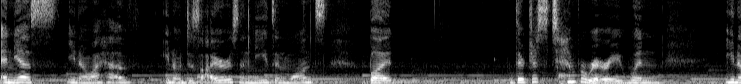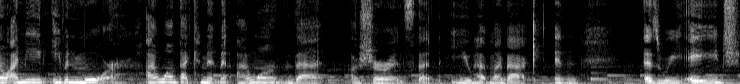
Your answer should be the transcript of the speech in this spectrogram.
And yes, you know, I have you know, desires and needs and wants, but they're just temporary when, you know, I need even more. I want that commitment. I want that assurance that you have my back. And as we age,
